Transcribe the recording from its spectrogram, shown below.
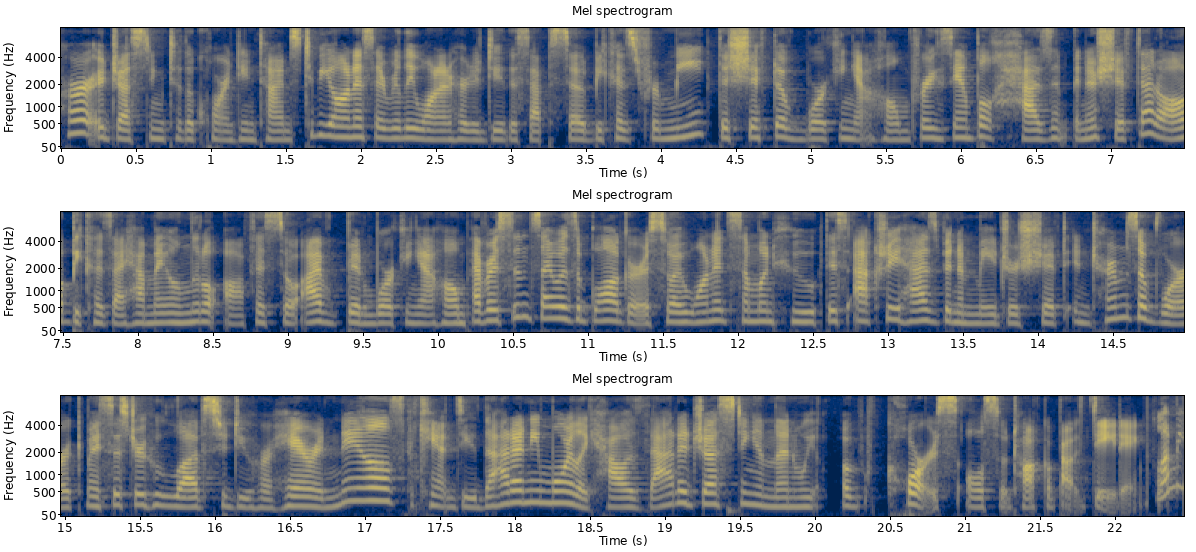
her adjusting to the quarantine times. To be honest, I really wanted her to do this episode because for me, the shift of working at home, for example, hasn't been a shift at all because I have my own little office. So I've been working at home ever since I was a So I wanted someone who this actually has been a major shift in terms of work. My sister who loves to do her hair and nails can't do that anymore. Like, how is that adjusting? And then we, of course, also talk about dating. Let me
